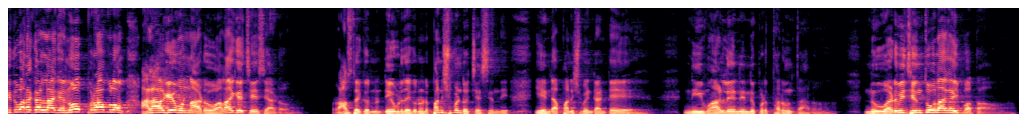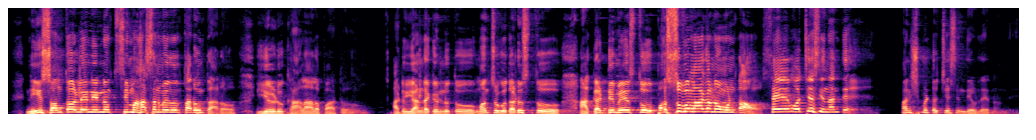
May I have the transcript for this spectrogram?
ఇదివరకలాగే నో ప్రాబ్లం. అలాగే ఉన్నాడు అలాగే చేశాడు. రాజు దగ్గర నుండి దేవుడి దగ్గర నుండి పనిష్మెంట్ వచ్చేసింది. ఏంటి ఆ పనిష్మెంట్ అంటే నీ వాళ్ళే నిన్ను ఇప్పుడు తరుముతారు. నువ్వు అడవి జంతువులాగా అయిపోతావు. నీ సొంతోళ్ళే నిన్ను సింహాసనం మీద తరుగుతారు ఏడు కాలాల పాటు అటు ఎండకెండుతూ మంచుకు తడుస్తూ ఆ గడ్డి మేస్తూ పశువులాగా నువ్వు ఉంటావు. సేమ్ వచ్చేసింది అంతే. పనిష్మెంట్ వచ్చేసింది దేవుడి దగ్గర నుండి.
